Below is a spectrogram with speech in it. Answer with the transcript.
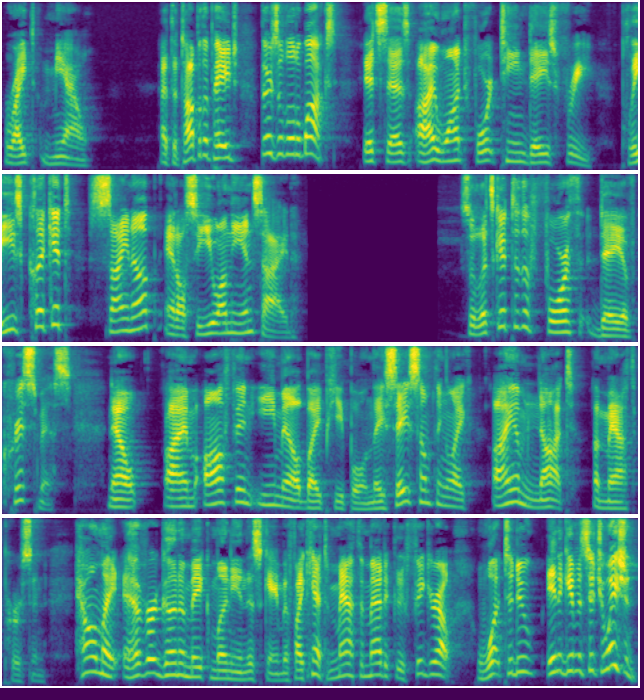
right meow. At the top of the page, there's a little box it says, I want 14 days free. Please click it, sign up, and I'll see you on the inside. So let's get to the fourth day of Christmas. Now, I'm often emailed by people and they say something like, I am not a math person. How am I ever going to make money in this game if I can't mathematically figure out what to do in a given situation?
